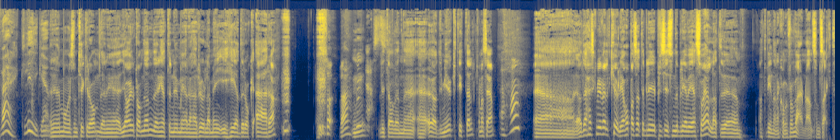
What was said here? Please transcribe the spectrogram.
verkligen. Den är många som tycker om. Den är, jag har gjort om den, den heter numera Rulla mig i heder och ära. Så, va? Mm. Yes. Lite av en eh, ödmjuk titel kan man säga. Jaha. Eh, ja, det här ska bli väldigt kul. Jag hoppas att det blir precis som det blev i SHL, att, eh, att vinnarna kommer från Värmland som sagt.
